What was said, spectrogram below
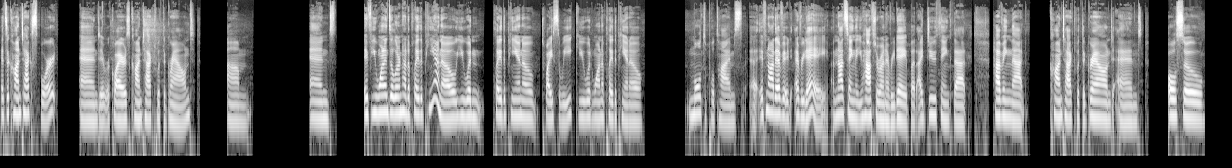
It's a contact sport and it requires contact with the ground. Um, and if you wanted to learn how to play the piano, you wouldn't play the piano twice a week. You would want to play the piano multiple times, uh, if not every every day. I'm not saying that you have to run every day, but I do think that having that contact with the ground and also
